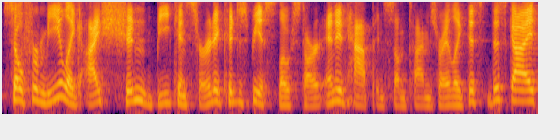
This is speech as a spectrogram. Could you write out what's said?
So for me, like I shouldn't be concerned. It could just be a slow start, and it happens sometimes, right? Like this this guy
